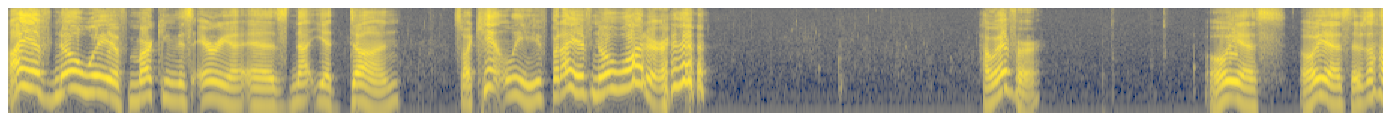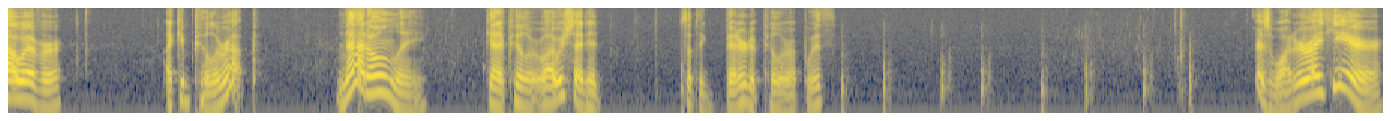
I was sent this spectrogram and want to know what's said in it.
I have no way of marking this area as not yet done. So I can't leave, but I have no water. however, oh yes, oh yes, there's a however, I can pillar up. Not only can I pillar? Well, I wish I'd had something better to pillar up with. There's water right here.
